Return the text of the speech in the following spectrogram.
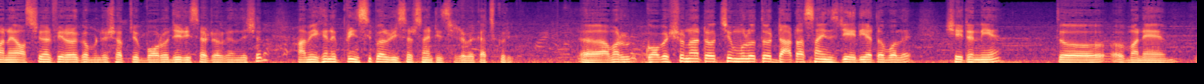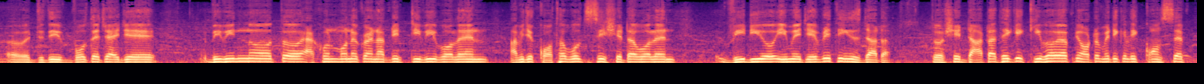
মানে অস্ট্রেলিয়ান ফেডারেল গভর্নমেন্টের সবচেয়ে বড় যে রিসার্চ অর্গানাইজেশন আমি এখানে প্রিন্সিপাল রিসার্চ সায়েন্টিস্ট হিসেবে কাজ করি। আমার গবেষণাটা হচ্ছে মূলত ডাটা সায়েন্স যে এরিয়াটা বলে, সেটা নিয়ে। তো মানে যদি বলতে চাই যে বিভিন্ন তো এখন মনে করেন আপনি টিভি বলেন, আমি যে কথা বলতেছি সেটা বলেন video image everything is data তো সেই ডাটা থেকে কীভাবে আপনি অটোমেটিক্যালি কনসেপ্ট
